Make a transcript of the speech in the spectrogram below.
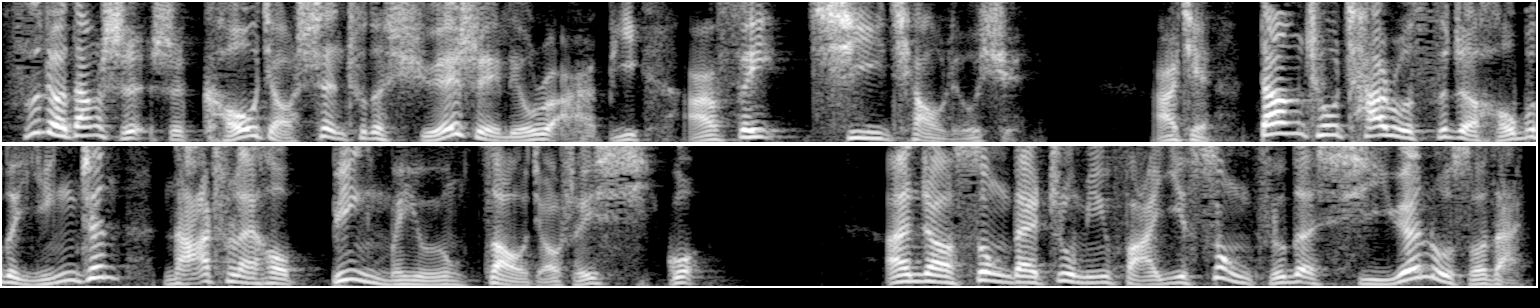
死者当时是口角渗出的血水流入耳鼻，而非七窍流血。而且当初插入死者喉部的银针拿出来后，并没有用皂角水洗过。按照宋代著名法医宋慈的《洗冤录》所载，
